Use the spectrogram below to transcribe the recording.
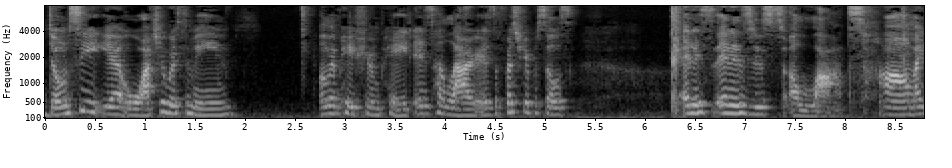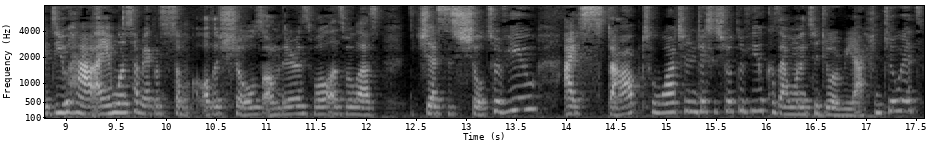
don't see it yet. Watch it with me on my Patreon page. It's hilarious. The first few episodes it is it is just a lot um i do have i am going to talk about some other shows on there as well as well as Jess's Shelter View. I stopped watching Jess's Shelter View because I wanted to do a reaction to it.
